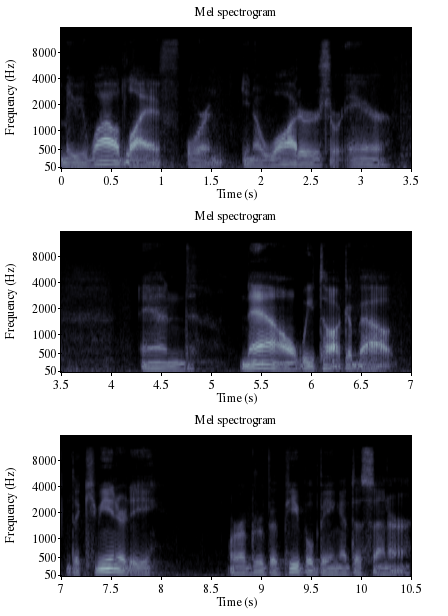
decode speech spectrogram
maybe wildlife or you know waters or air. And now we talk about the community or a group of people being at the center,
